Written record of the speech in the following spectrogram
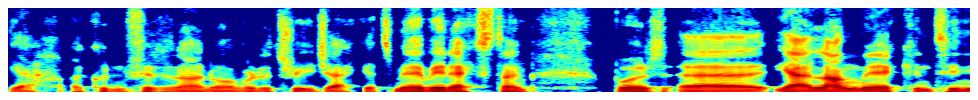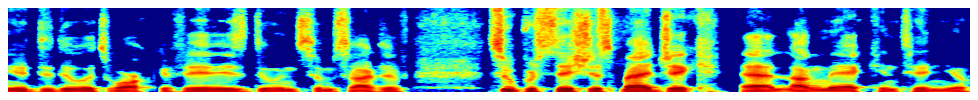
yeah, I couldn't fit it on over the three jackets. Maybe next time. But uh, yeah, long may it continue to do its work. If it is doing some sort of superstitious magic, uh, long may it continue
